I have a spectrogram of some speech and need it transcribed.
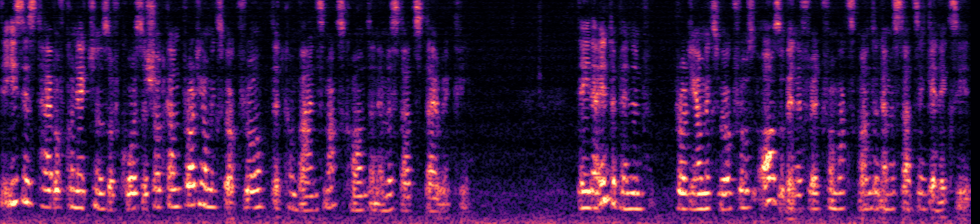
The easiest type of connection is of course the shotgun proteomics workflow that combines MaxQuant and MSTATS directly. Data-independent proteomics workflows also benefit from MaxQuant and MSTATS in Galaxy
